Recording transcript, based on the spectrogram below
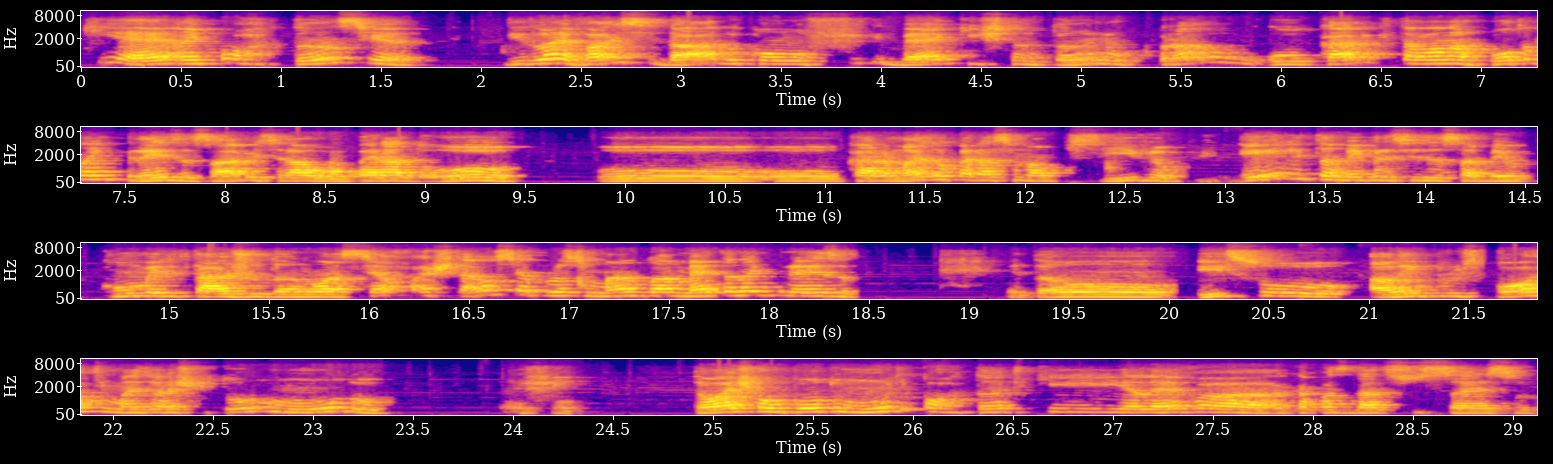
que é a importância de levar esse dado como feedback instantâneo para o, o, cara que está lá na ponta da empresa, sabe? Sei o operador, o, o cara mais operacional possível. Ele também precisa saber como ele está ajudando a se afastar ou se aproximar da meta da empresa. Então, isso, além para o esporte, mas eu acho que todo mundo, enfim, então, acho que é um ponto muito importante que eleva a capacidade de sucesso,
